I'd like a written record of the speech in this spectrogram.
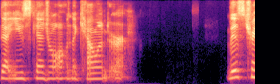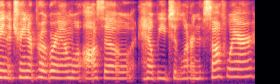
that you schedule on the calendar. This Train the Trainer program will also help you to learn the software,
